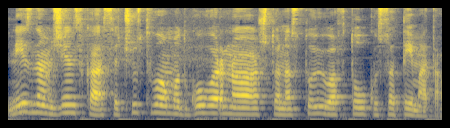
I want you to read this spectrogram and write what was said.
Не знам, женска, се чувствувам одговорно што настојував толку со темата.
